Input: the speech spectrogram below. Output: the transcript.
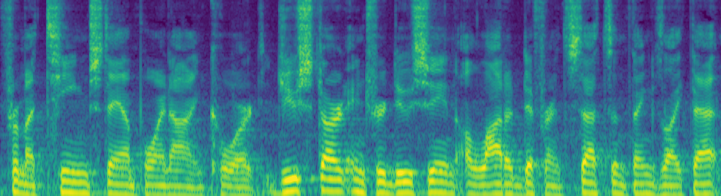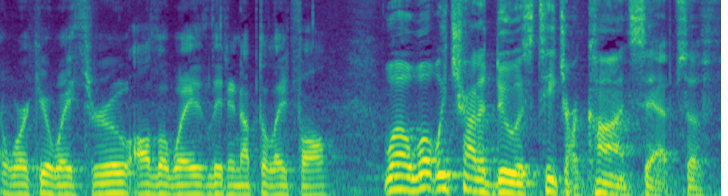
from a team standpoint on court? Do you start introducing a lot of different sets and things like that and work your way through all the way leading up to late fall? Well, what we try to do is teach our concepts of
